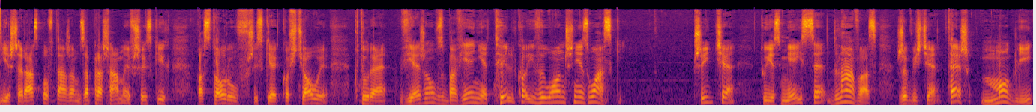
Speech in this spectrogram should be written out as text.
Jeszcze raz powtarzam, zapraszamy wszystkich pastorów, wszystkie kościoły, które wierzą w zbawienie tylko i wyłącznie z łaski. Przyjdźcie, tu jest miejsce dla Was, żebyście też mogli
